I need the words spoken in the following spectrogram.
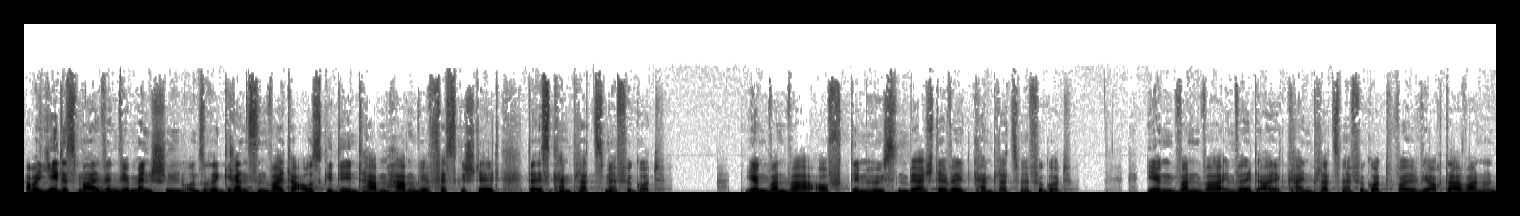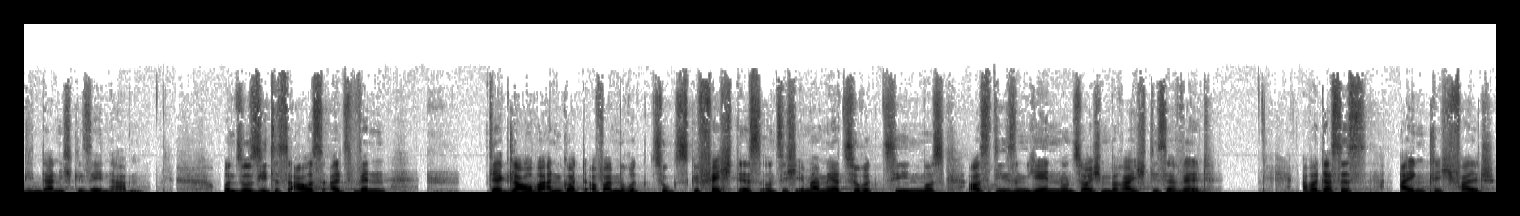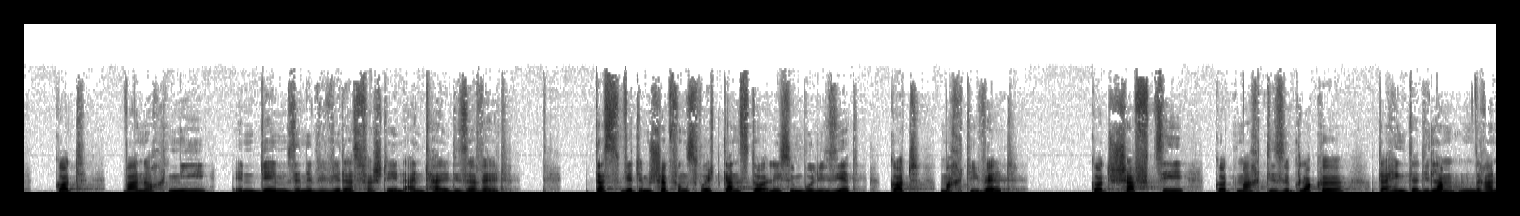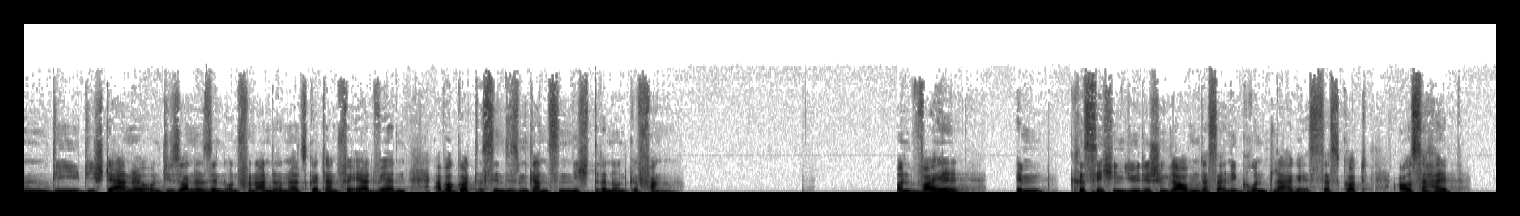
Aber jedes Mal, wenn wir Menschen unsere Grenzen weiter ausgedehnt haben, haben wir festgestellt, da ist kein Platz mehr für Gott. Irgendwann war auf dem höchsten Berg der Welt kein Platz mehr für Gott. Irgendwann war im Weltall kein Platz mehr für Gott, weil wir auch da waren und ihn da nicht gesehen haben. Und so sieht es aus, als wenn der Glaube an Gott auf einem Rückzugsgefecht ist und sich immer mehr zurückziehen muss aus diesem, jenen und solchen Bereich dieser Welt. Aber das ist eigentlich falsch. Gott war noch nie in dem Sinne, wie wir das verstehen, ein Teil dieser Welt. Das wird im Schöpfungsbericht ganz deutlich symbolisiert. Gott macht die Welt, Gott schafft sie, Gott macht diese Glocke, da hängt er die Lampen dran, die die Sterne und die Sonne sind und von anderen als Göttern verehrt werden, aber Gott ist in diesem Ganzen nicht drin und gefangen. Und weil im christlichen jüdischen Glauben das eine Grundlage ist, dass Gott außerhalb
